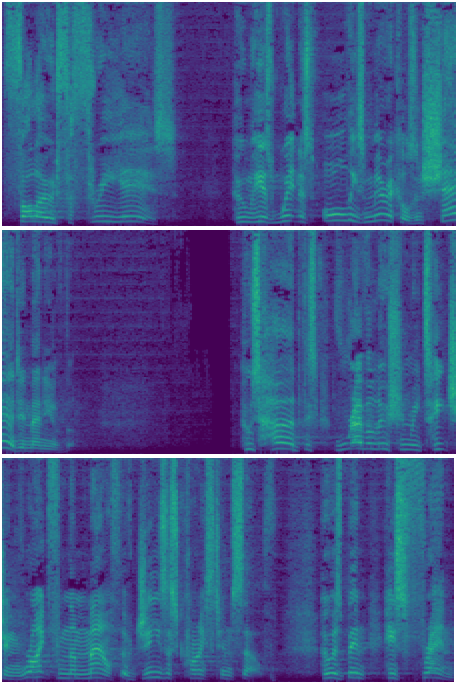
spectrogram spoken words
followed for three years, whom he has witnessed all these miracles and shared in many of them who's heard this revolutionary teaching right from the mouth of Jesus Christ himself, who has been his friend,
